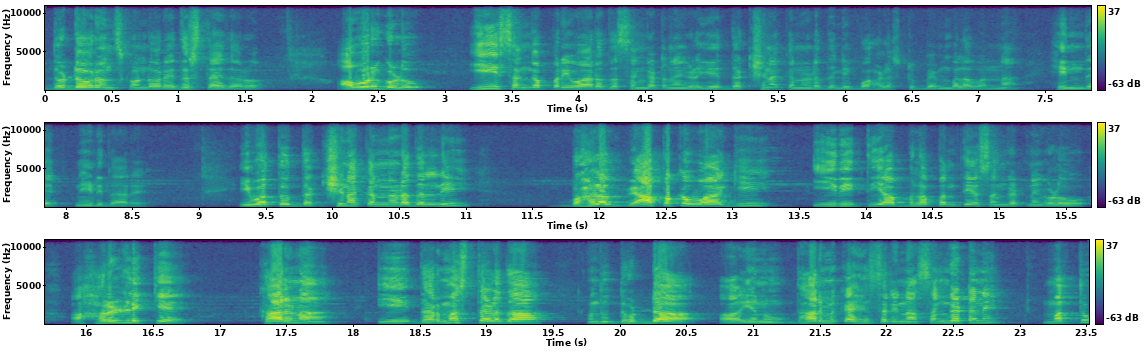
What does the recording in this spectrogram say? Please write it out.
ದೊಡ್ಡವರು ಅನ್ಸ್ಕೊಂಡವ್ರು ಎದುರಿಸ್ತಾ ಇದ್ದಾರೋ ಅವರುಗಳು ಈ ಸಂಘ ಪರಿವಾರದ ಸಂಘಟನೆಗಳಿಗೆ ದಕ್ಷಿಣ ಕನ್ನಡದಲ್ಲಿ ಬಹಳಷ್ಟು ಬೆಂಬಲವನ್ನು ಹಿಂದೆ ನೀಡಿದ್ದಾರೆ. ಇವತ್ತು ದಕ್ಷಿಣ ಕನ್ನಡದಲ್ಲಿ ಬಹಳ ವ್ಯಾಪಕವಾಗಿ ಈ ರೀತಿಯ ಬಲಪಂಥೀಯ ಸಂಘಟನೆಗಳು ಹರಡಲಿಕ್ಕೆ ಕಾರಣ ಈ ಧರ್ಮಸ್ಥಳದ ಒಂದು ದೊಡ್ಡ ಏನು ಧಾರ್ಮಿಕ ಹೆಸರಿನ ಸಂಘಟನೆ ಮತ್ತು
